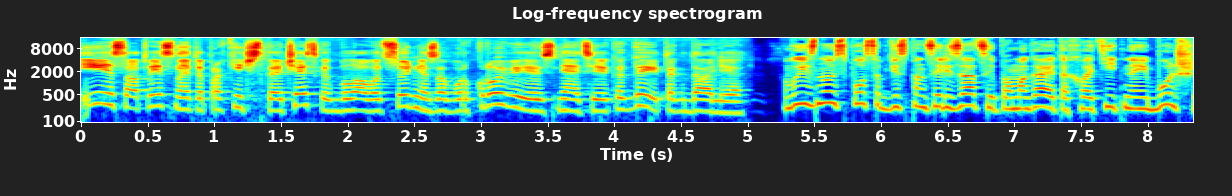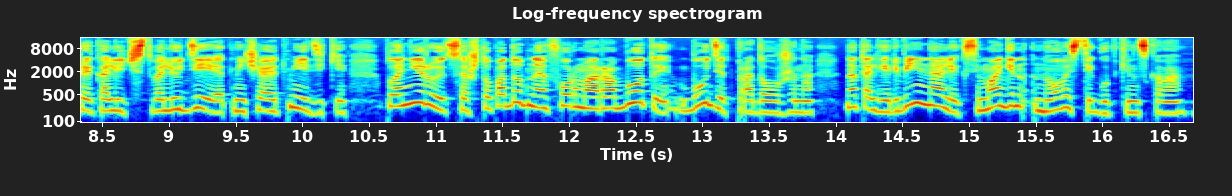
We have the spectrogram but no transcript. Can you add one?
и, соответственно, это практическая часть, как была вот сегодня, забор крови, снятие ЭКГ и так далее. Выездной способ диспансеризации помогает охватить наибольшее количество людей, отмечают медики. Планируется, что подобная форма работы будет продолжена. Наталья Рябинина, Алексей Магин. Новости Губкинского.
